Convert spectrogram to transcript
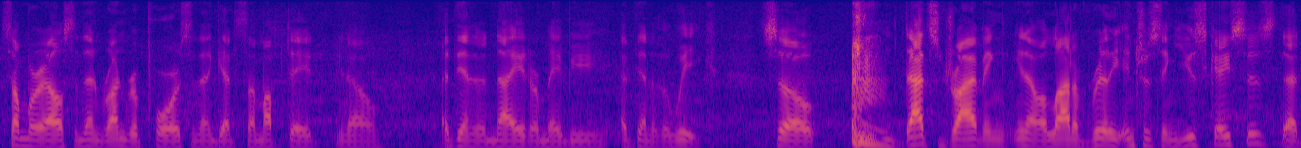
somewhere else, and then run reports, and then get some update you know, at the end of the night or maybe at the end of the week. So that's driving you know, a lot of really interesting use cases that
